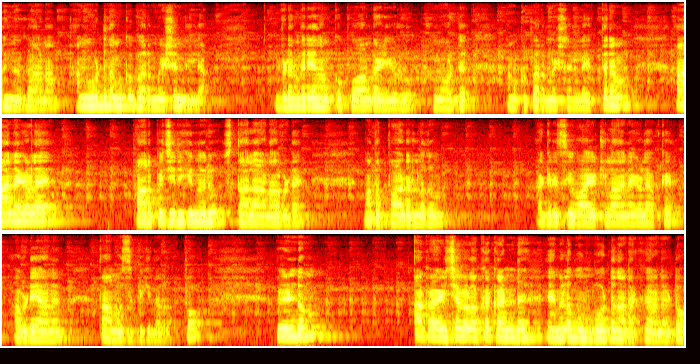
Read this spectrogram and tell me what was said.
നിങ്ങൾക്ക് കാണാം. അങ്ങോട്ട് നമുക്ക് പെർമിഷൻ ഇല്ല. ഇവിടം വരെ നമുക്ക് പോകാൻ കഴിയുള്ളൂ. അങ്ങോട്ട് നമുക്ക് പെർമിഷൻ ഇല്ല ഇത്തരം ആനകളെ പാർപ്പിച്ചിരിക്കുന്നൊരു സ്ഥലമാണ് അവിടെ. മതപ്പാടുള്ളതും അഗ്രസീവായിട്ടുള്ള ആനകളെയൊക്കെ അവിടെയാണ് താമസിപ്പിക്കുന്നത്. അപ്പോൾ വീണ്ടും ആ കാഴ്ചകളൊക്കെ കണ്ട് ഞങ്ങൾ മുമ്പോട്ട് നടക്കുകയാണ് കേട്ടോ.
